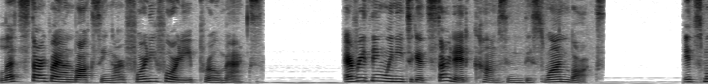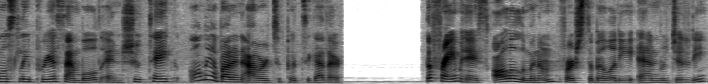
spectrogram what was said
Let's start by unboxing our 4040 Pro Max. Everything we need to get started comes in this one box. It's mostly pre-assembled and should take only about an hour to put together. The frame is all aluminum for stability and rigidity,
